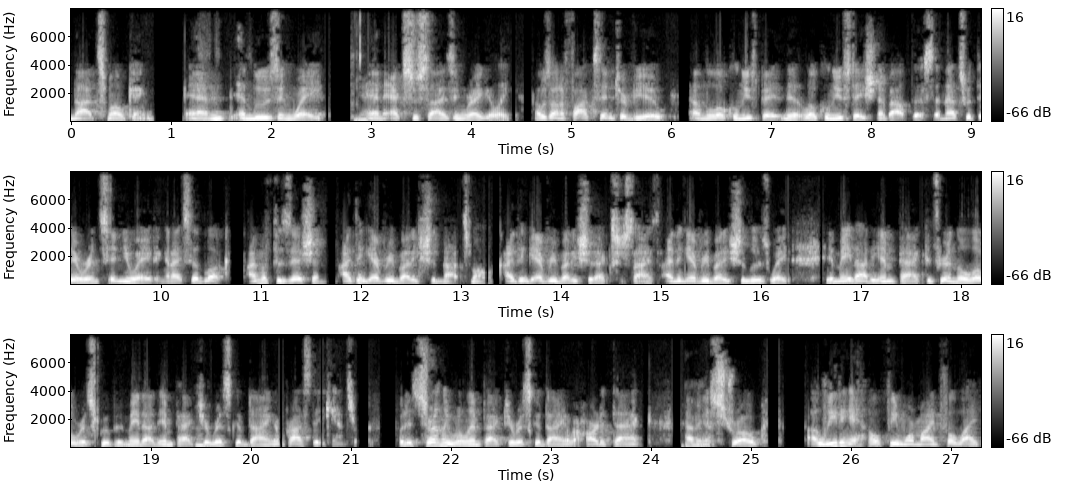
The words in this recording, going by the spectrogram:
not smoking and, and losing weight yeah. and exercising regularly. I was on a Fox interview on the local news the local news station about this, and that's what they were insinuating. And I said, "Look, I'm a physician. I think everybody should not smoke. I think everybody should exercise. I think everybody should lose weight. It may not impact if you're in the low risk group. It may not impact mm-hmm. your risk of dying of prostate cancer, but it certainly will impact your risk of dying of a heart attack, having a stroke, uh, leading a healthy, more mindful life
